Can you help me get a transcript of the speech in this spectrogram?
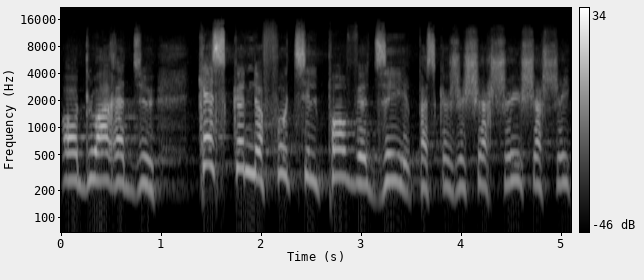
Oh, gloire à Dieu. Qu'est-ce que ne faut-il pas veut dire? Parce que j'ai cherché, cherché.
